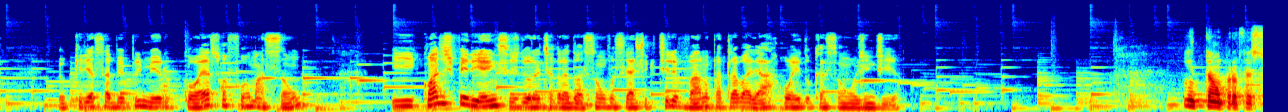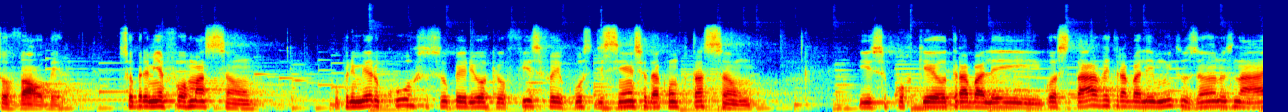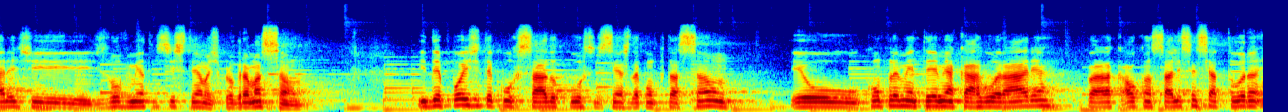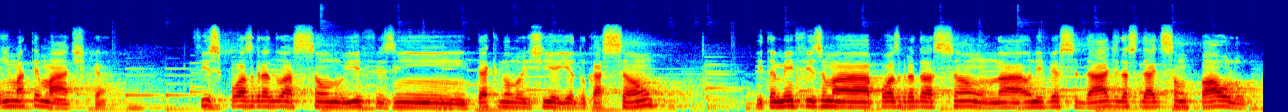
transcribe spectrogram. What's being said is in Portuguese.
eu queria saber primeiro qual é a sua formação e quais experiências durante a graduação você acha que te levaram para trabalhar com a educação hoje em dia? Então, professor Valber, sobre a minha formação, o primeiro curso superior que eu fiz foi o curso de Ciência da Computação. Isso porque eu trabalhei, gostava e trabalhei muitos anos na área de desenvolvimento de sistemas de programação. E depois de ter cursado o curso de Ciência da Computação, eu complementei a minha carga horária para alcançar a licenciatura em matemática. Fiz pós-graduação no IFES em tecnologia e educação e também fiz uma pós-graduação na Universidade da cidade de São Paulo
